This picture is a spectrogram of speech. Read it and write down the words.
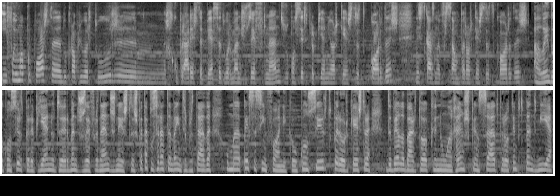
E foi uma proposta do próprio Arthur hum, recuperar esta peça do Armando José Fernandes, o concerto para piano e orquestra de cordas, neste caso na versão para orquestra de cordas. Além do concerto para piano de Armando José Fernandes, neste espetáculo será também interpretada uma peça sinfónica, o concerto para orquestra de Bela Bartok, num arranjo pensado para o tempo de pandemia,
